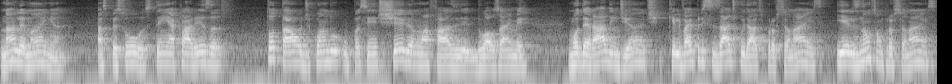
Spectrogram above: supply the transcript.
na Alemanha, as pessoas têm a clareza total de quando o paciente chega numa fase do Alzheimer moderado em diante, que ele vai precisar de cuidados profissionais e eles não são profissionais,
